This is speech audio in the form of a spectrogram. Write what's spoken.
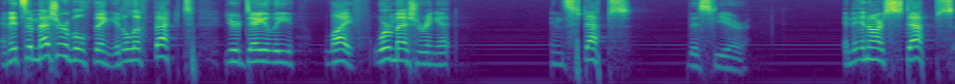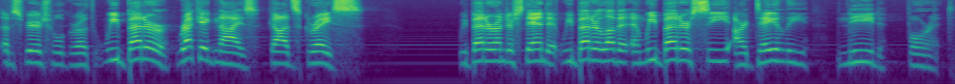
And it's a measurable thing, it'll affect your daily life. We're measuring it in steps this year. And in our steps of spiritual growth, we better recognize God's grace. We better understand it. We better love it. And we better see our daily need for it.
